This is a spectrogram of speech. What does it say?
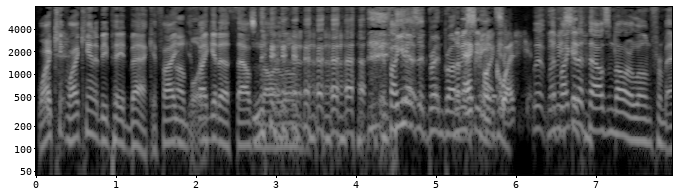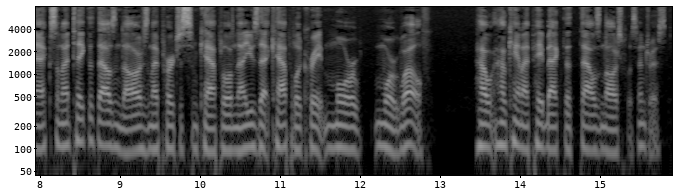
Why can't Why can't it be paid back? If I Oh, if. I get a thousand dollar loan, if I He get has a- it. Brent brought up me see if I Excellent question. If, if I get a thousand dollar loan from X and I take the thousand dollars and I purchase some capital and I use that capital to create more more wealth, how how can I pay back the thousand dollars plus interest?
